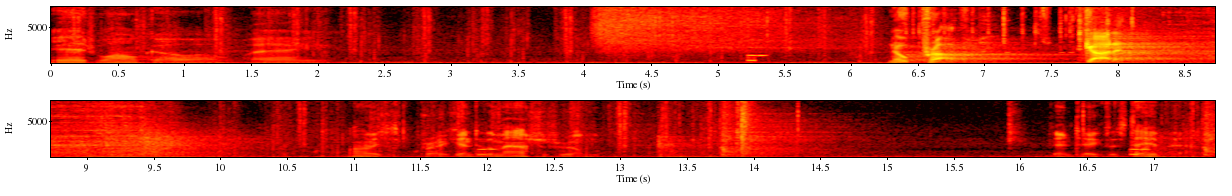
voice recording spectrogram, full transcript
It won't go away. No problem. Got it. Well, let me just break into the master's room. Then take this data pad.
